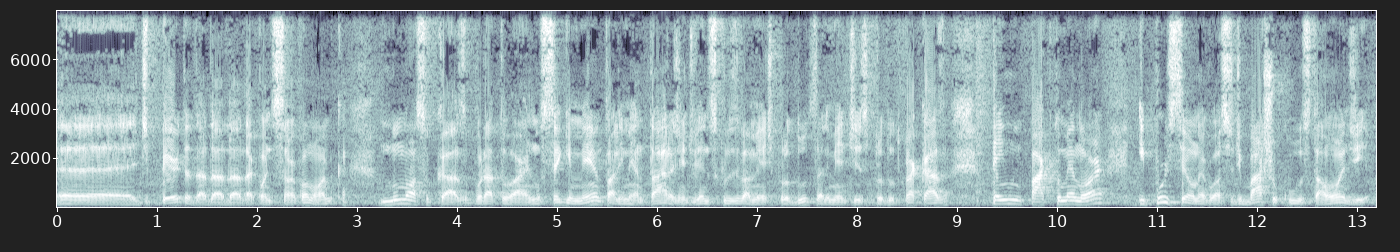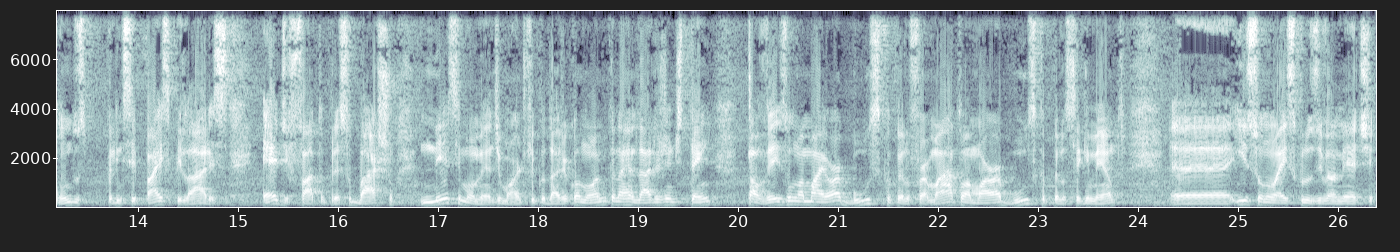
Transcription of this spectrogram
é, de perda da, da, da, condição econômica. No nosso caso, por atuar no segmento alimentar, a gente vende exclusivamente produtos alimentícios, produto para casa, tem um impacto menor e por ser um negócio de baixo custo, onde um dos principais pilares é de fato o preço baixo, nesse momento de maior dificuldade econômica, na realidade a gente tem talvez uma maior busca pelo formato, uma maior busca pelo segmento. É, isso não é exclusivamente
